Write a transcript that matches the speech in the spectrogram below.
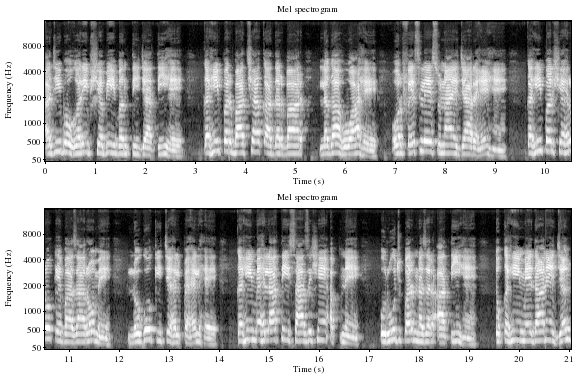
अजीब व गरीब शबी बनती जाती है। कहीं पर बादशाह का दरबार लगा हुआ है और फैसले सुनाए जा रहे हैं। कहीं पर शहरों के बाजारों में लोगों की चहल पहल है। कहीं महलाती साजिशें अपने उरूज पर नज़र आती हैं। तो कहीं मैदान जंग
